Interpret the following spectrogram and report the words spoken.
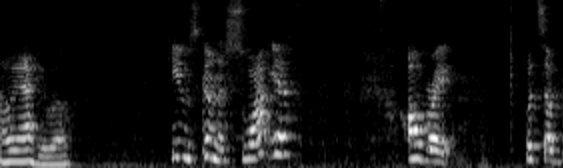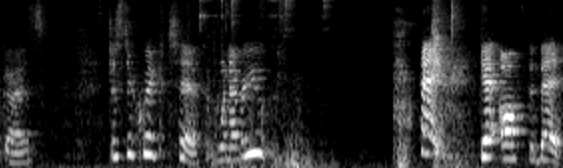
Oh yeah, he will. He was gonna swat you. Alright. What's up, guys? Just a quick tip. Whenever you. Hey! Get off the bed.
